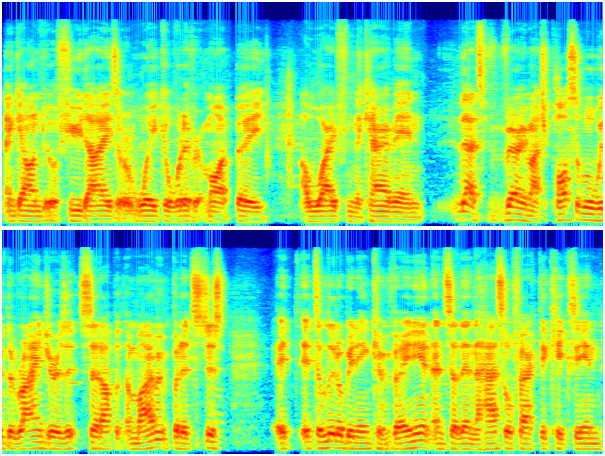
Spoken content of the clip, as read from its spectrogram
and go and do a few days or a week or whatever it might be away from the caravan. That's very much possible with the Ranger as it's set up at the moment, but it's just it, it's a little bit inconvenient, and so then the hassle factor kicks in,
